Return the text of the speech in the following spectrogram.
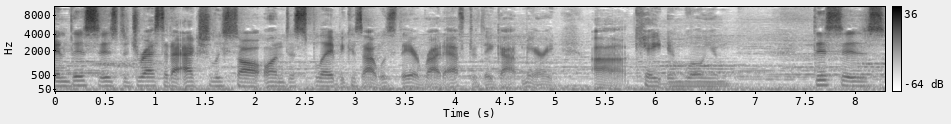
And this is the dress that I actually saw on display because I was there right after they got married, uh, Kate and William. This is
